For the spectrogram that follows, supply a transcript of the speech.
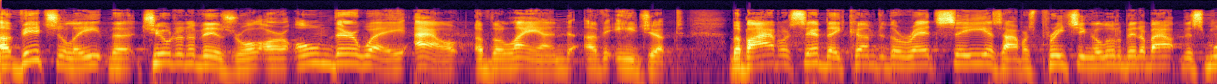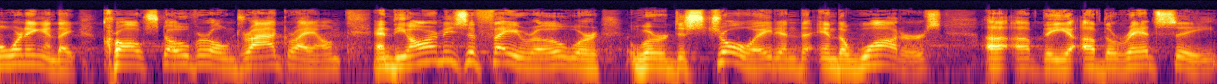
Eventually, the children of Israel are on their way out of the land of Egypt. The Bible said they come to the Red Sea, as I was preaching a little bit about this morning, and they crossed over on dry ground. And the armies of Pharaoh were, were destroyed in the, in the waters uh, of, the, of the Red Sea.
